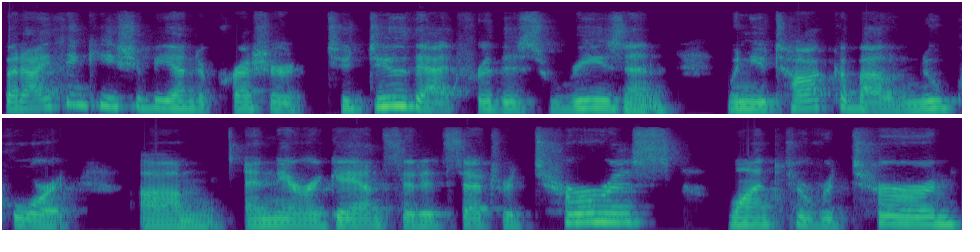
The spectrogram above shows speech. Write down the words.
but I think he should be under pressure to do that for this reason. When you talk about Newport um, and Narragansett, et cetera, tourists want to return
